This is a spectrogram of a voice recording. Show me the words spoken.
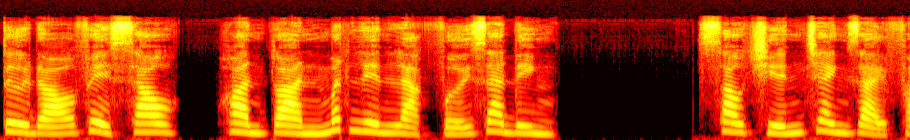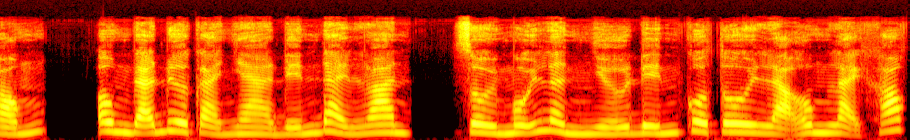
Từ đó về sau, hoàn toàn mất liên lạc với gia đình. Sau chiến tranh giải phóng, ông đã đưa cả nhà đến Đài Loan, rồi mỗi lần nhớ đến cô tôi là ông lại khóc.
